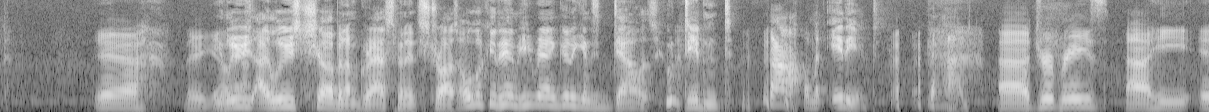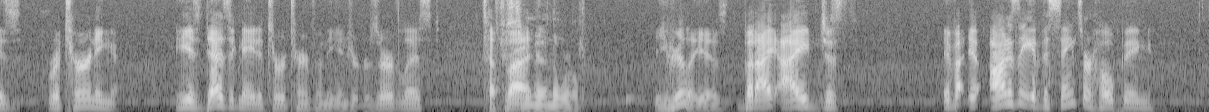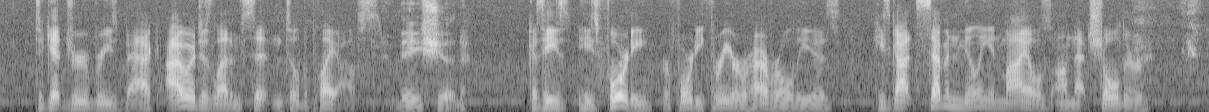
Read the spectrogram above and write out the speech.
Yeah. There you go. You lose. I lose Chubb, and I'm grasping at straws. Oh, look at him. He ran good against Dallas. Who didn't? ah, I'm an idiot. God. Uh, Drew Brees, uh, he is returning. He is designated to return from the injured reserve list. Toughest But- team in the world. He really is. But I, I just, if, I, if honestly, if the Saints are hoping to get Drew Brees back, I would just let him sit until the playoffs They should. because he's he's 40 or 43 or however old he is. He's got seven million miles on that shoulder.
